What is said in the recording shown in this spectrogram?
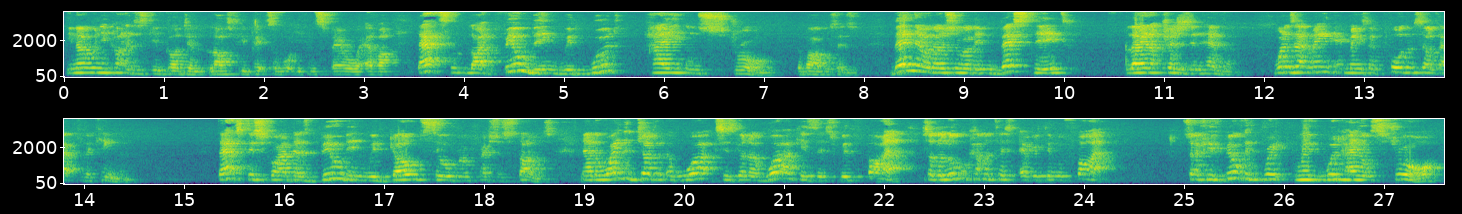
You know, when you kind of just give God your last few bits of what you can spare or whatever. That's like building with wood, hay, and straw, the Bible says. Then there are those who have invested laying up treasures in heaven. What does that mean? It means they pour themselves out for the kingdom. That's described as building with gold, silver, and precious stones. Now, the way the judgment of works is going to work is it's with fire. So the Lord will come and test everything with fire. So if you've built with, brick, with wood, hay, or straw,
